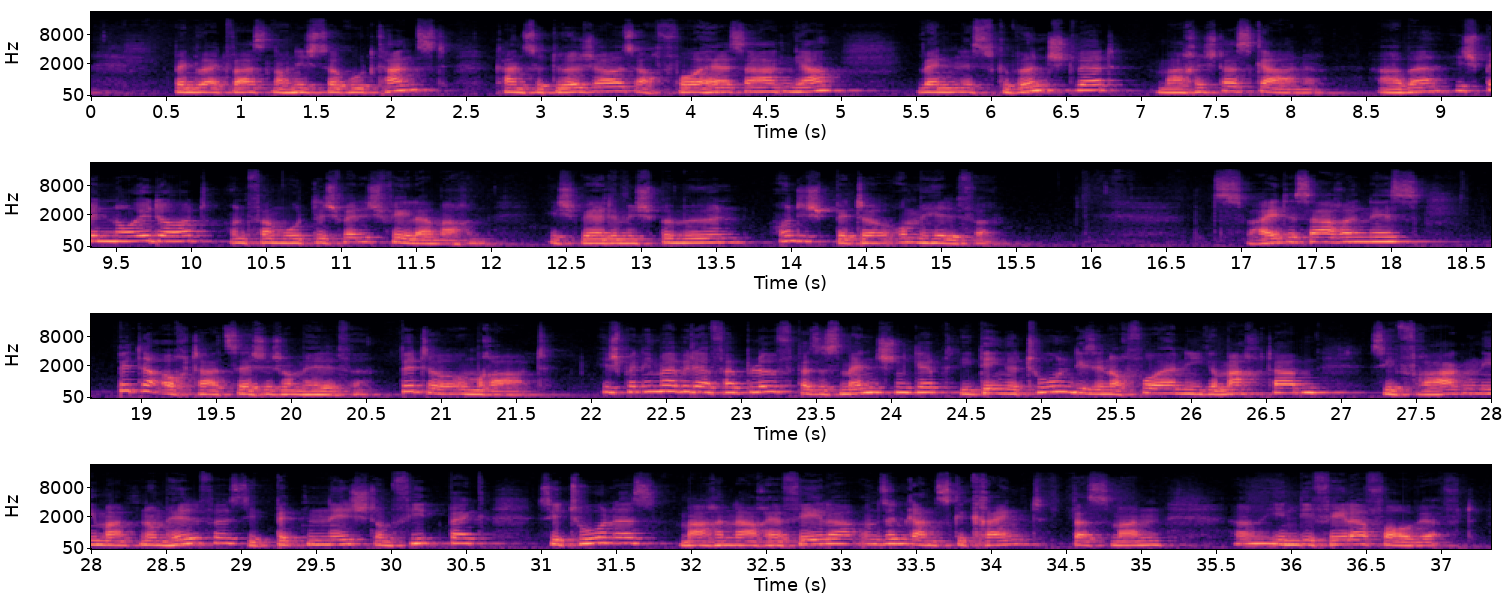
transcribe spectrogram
Wenn du etwas noch nicht so gut kannst, kannst du durchaus auch vorher sagen, ja, wenn es gewünscht wird, mache ich das gerne. Aber ich bin neu dort und vermutlich werde ich Fehler machen. Ich werde mich bemühen und ich bitte um Hilfe. Zweite Sache ist, bitte auch tatsächlich um Hilfe, bitte um Rat. Ich bin immer wieder verblüfft, dass es Menschen gibt, die Dinge tun, die sie noch vorher nie gemacht haben. Sie fragen niemanden um Hilfe, sie bitten nicht um Feedback, sie tun es, machen nachher Fehler und sind ganz gekränkt, dass man äh, ihnen die Fehler vorwirft.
